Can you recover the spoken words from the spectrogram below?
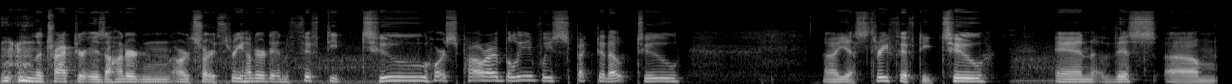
the tractor is 100 and, or sorry, 352 horsepower, I believe. We spec'd it out to, uh, yes, 352. And this, um,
